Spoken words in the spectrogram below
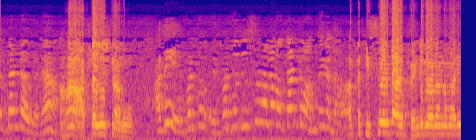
వద్దంటావు కదా. అట్లా చూసినా నువ్వు. అదే ఎవరితో ఎవరితో చూస్తే వాళ్ళని వద్దంటావు అంతే కదా? అట్లా కిస్ పెడతా ఫ్రెండ్కి ఎవరన్నా మరి.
